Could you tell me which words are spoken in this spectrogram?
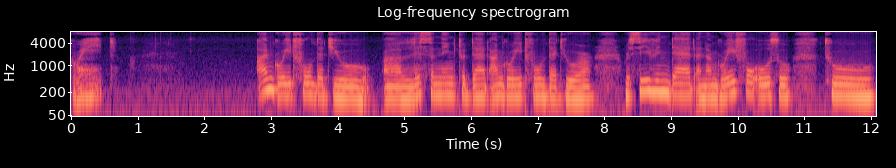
Great. I'm grateful that you are listening to that. I'm grateful that you are receiving that. And I'm grateful also to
